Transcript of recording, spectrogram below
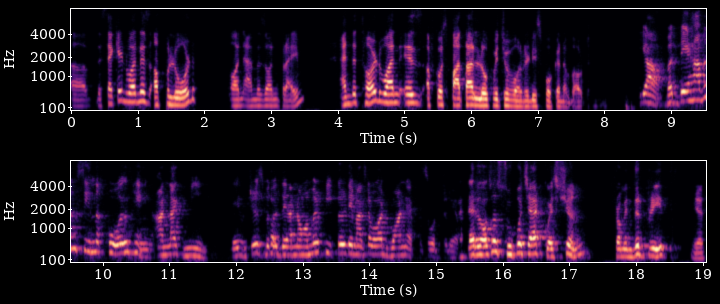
Uh, the second one is Upload on Amazon Prime. And the third one is, of course, Paatal Lok, which we've already spoken about. Yeah, but they haven't seen the whole thing, unlike me. They've just because they are normal people, they must have watched one episode today. There is also a super chat question from Inderpreet. Yes.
